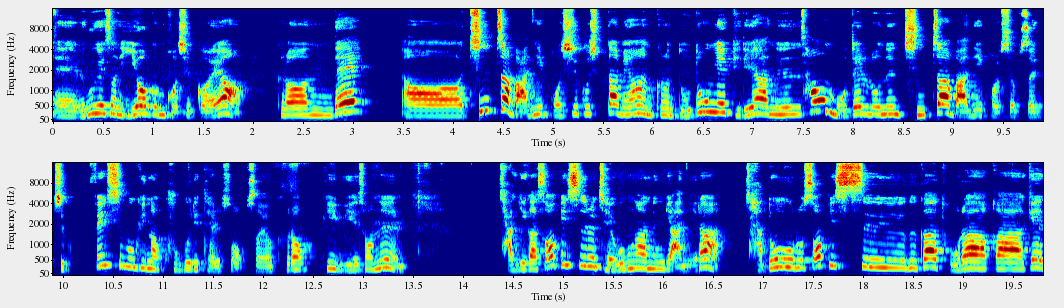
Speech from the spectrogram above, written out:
예, 외국에서는 2억은 버실 거예요. 그런데 어, 진짜 많이 버시고 싶다면 그런 노동에 비례하는 사업 모델로는 진짜 많이 벌 수 없어요. 즉 페이스북이나 구글이 될 수 없어요. 그러기 위해서는 자기가 서비스를 제공하는 게 아니라 자동으로 서비스가 돌아가게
